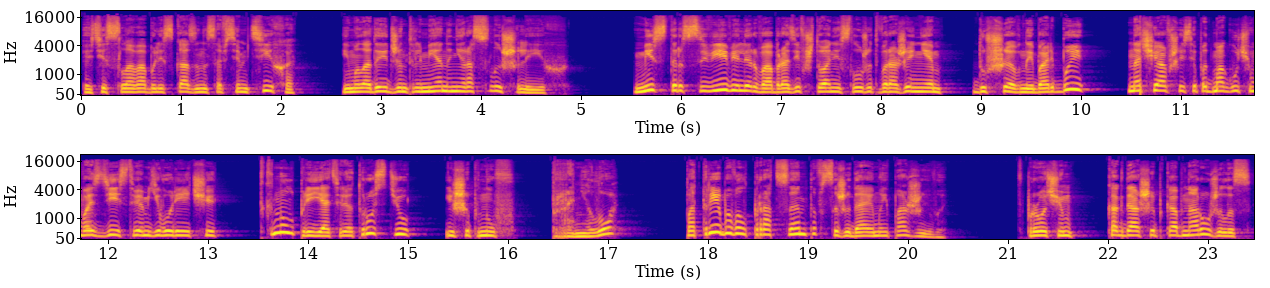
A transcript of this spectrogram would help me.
Эти слова были сказаны совсем тихо, и молодые джентльмены не расслышали их. Мистер Свивеллер, вообразив, что они служат выражением душевной борьбы, начавшейся под могучим воздействием его речи, ткнул приятеля тростью и, шепнув «проняло», потребовал процентов с ожидаемой поживы. Впрочем, когда ошибка обнаружилась,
